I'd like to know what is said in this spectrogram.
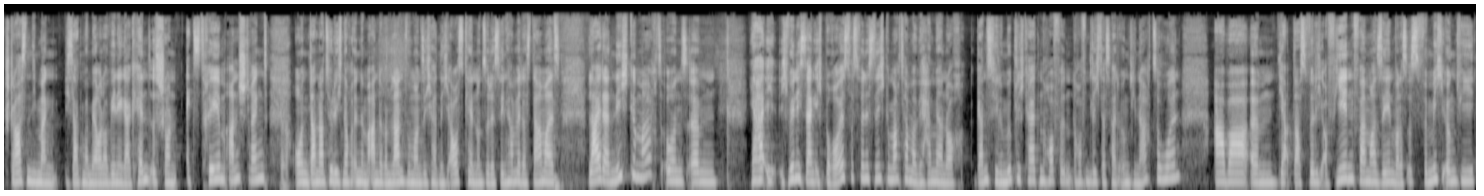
Straßen, die man, ich sag mal, mehr oder weniger kennt, ist schon extrem anstrengend. Ja. Und dann natürlich noch in einem anderen Land, wo man sich halt nicht auskennt und so. Deswegen haben wir das damals leider nicht gemacht. Und ähm, ja, ich, ich will nicht sagen, ich bereue es, dass wir es nicht gemacht haben, weil wir haben ja noch ganz viele Möglichkeiten, hoffe, hoffentlich das halt irgendwie nachzuholen. Aber ähm, ja, das will ich auf jeden Fall mal sehen, weil das ist für mich irgendwie,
